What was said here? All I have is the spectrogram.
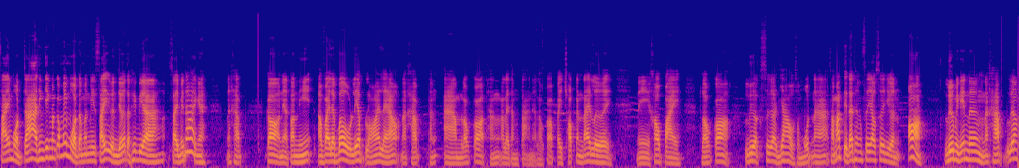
ไซส์หมดจ้าจริง ๆ มันก็ไม่หมดอะมันมีไซส์อื่นเยอะแต่พี่เบียร์ใส่ไม่ได้ไงนะครับ ก็เนี่ยตอนนี้ available เรียบร้อยแล้วนะครับ ทั้ง ARM แล้วก็ทั้งอะไรต่างๆเนี่ยเราก็ไปช็อปกันได้เลย นี่เข้าไปแล้วก็เลือกเสื้อเย่าสมมุตินะฮะสามารถติดได้ทั้งเสื้อเย่าเสื้อเยือนอ้อลืมอีกนิดนึงนะครับ เรื่อง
